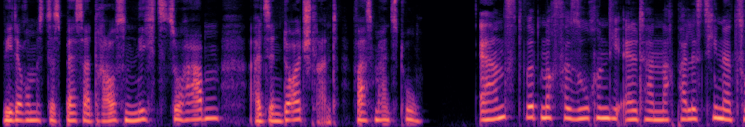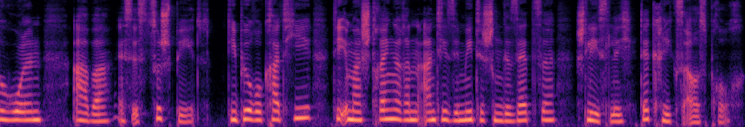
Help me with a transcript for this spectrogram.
Wiederum ist es besser, draußen nichts zu haben, als in Deutschland. Was meinst du? Ernst wird noch versuchen, die Eltern nach Palästina zu holen, aber es ist zu spät. Die Bürokratie, die immer strengeren antisemitischen Gesetze, schließlich der Kriegsausbruch.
